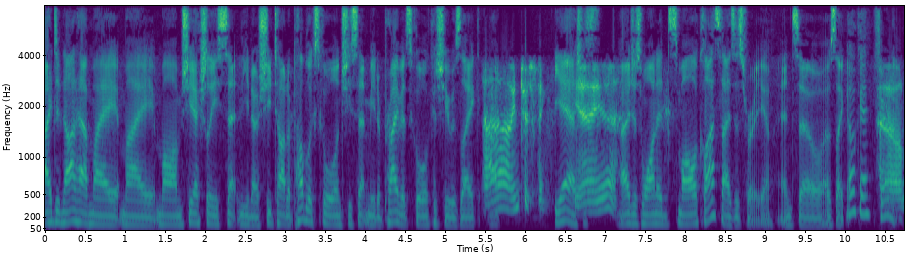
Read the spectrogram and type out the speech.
I did not have my my mom. She actually sent. You know, she taught at public school, and she sent me to private school because she was like, Ah, interesting. yeah, yeah, yeah. I just wanted small class sizes for you, and so I was like, okay, fair oh, enough.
